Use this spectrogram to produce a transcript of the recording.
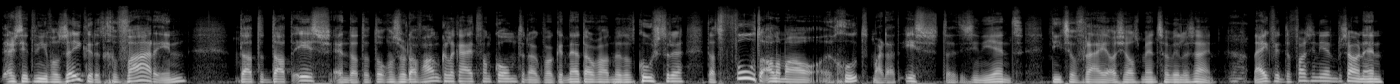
er zit in ieder geval zeker het gevaar in dat het dat is. En dat er toch een soort afhankelijkheid van komt. En ook wat ik het net over had met dat koesteren. Dat voelt allemaal goed, maar dat is, dat is in die end niet zo vrij als je als mens zou willen zijn. Ja. Ik vind het een fascinerend persoon. En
